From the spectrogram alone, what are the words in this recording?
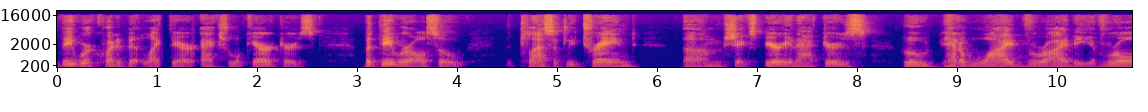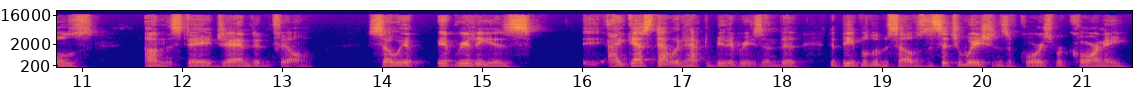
they were quite a bit like their actual characters but they were also classically trained um, shakespearean actors who had a wide variety of roles on the stage and in film. So it it really is i guess that would have to be the reason. The the people themselves the situations of course were corny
